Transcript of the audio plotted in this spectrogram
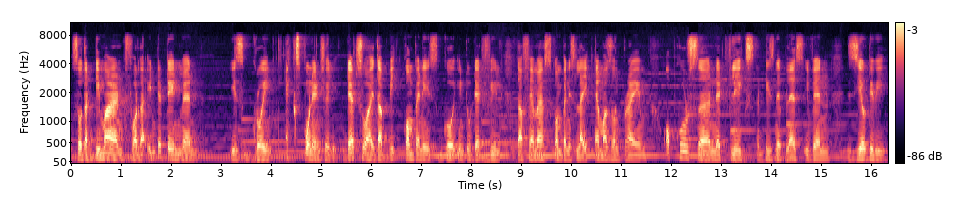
So the demand for the entertainment is growing exponentially. That's why the big companies go into that field. The famous companies like amazon prime of course uh, netflix disney plus even Zee tv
